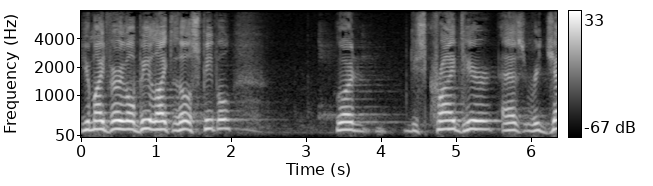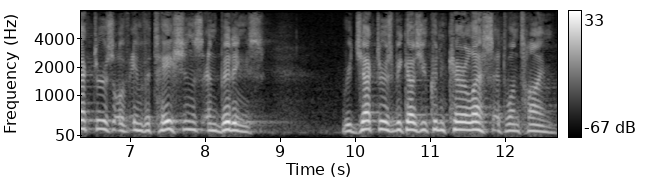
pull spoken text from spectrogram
You might very well be like those people who are described here as rejectors of invitations and biddings. Rejectors because you couldn't care less at one time.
